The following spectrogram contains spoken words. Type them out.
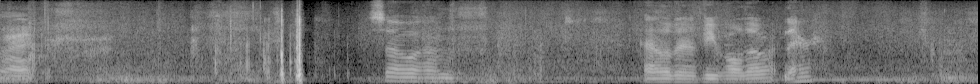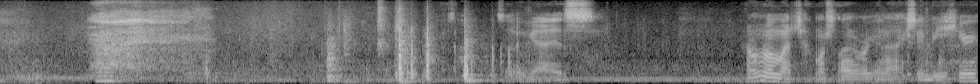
Alright. So, um, got a little bit of B-roll though there. so, guys, I don't know much how much longer we're gonna actually be here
